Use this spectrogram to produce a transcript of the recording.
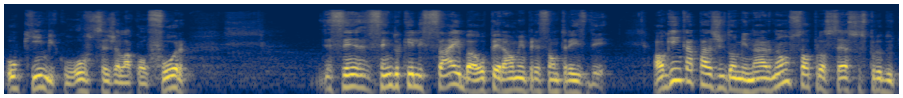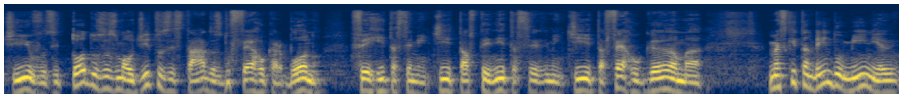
ou químico, ou seja lá qual for, sendo que ele saiba operar uma impressão 3D. Alguém capaz de dominar não só processos produtivos e todos os malditos estados do ferro carbono, ferrita cementita, austenita cementita, ferro gama, mas que também domine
